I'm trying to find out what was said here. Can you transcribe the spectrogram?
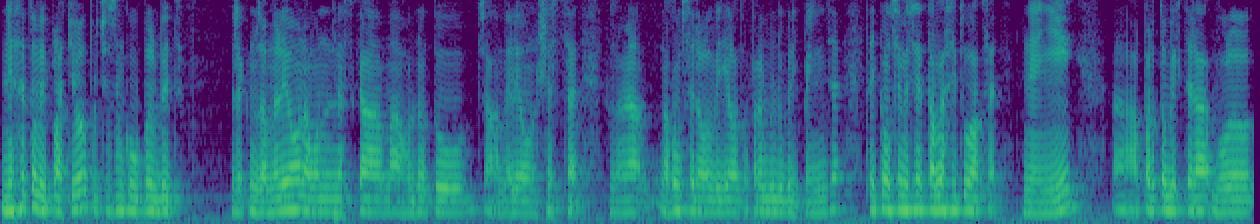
Mně se to vyplatilo, protože jsem koupil byt, řeknu, za milion a on dneska má hodnotu třeba milion šestset. To znamená, na tom se dalo vydělat opravdu dobrý peníze. Teď si myslím, že tahle situace není a proto bych teda volil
